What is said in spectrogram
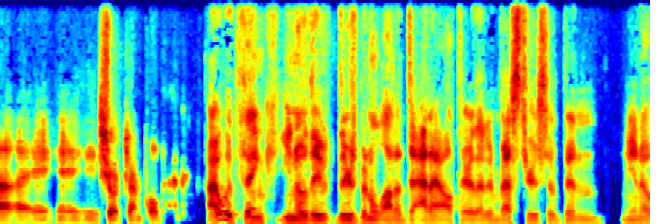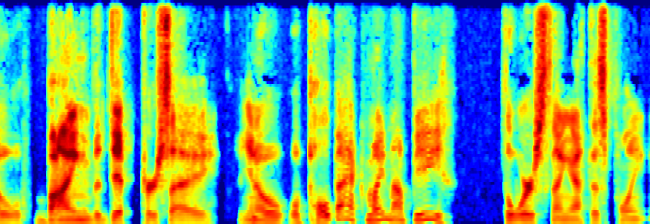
uh, a, a short term pullback. I would think, you know, there's been a lot of data out there that investors have been you know, buying the dip per se, you know, a pullback might not be the worst thing at this point.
